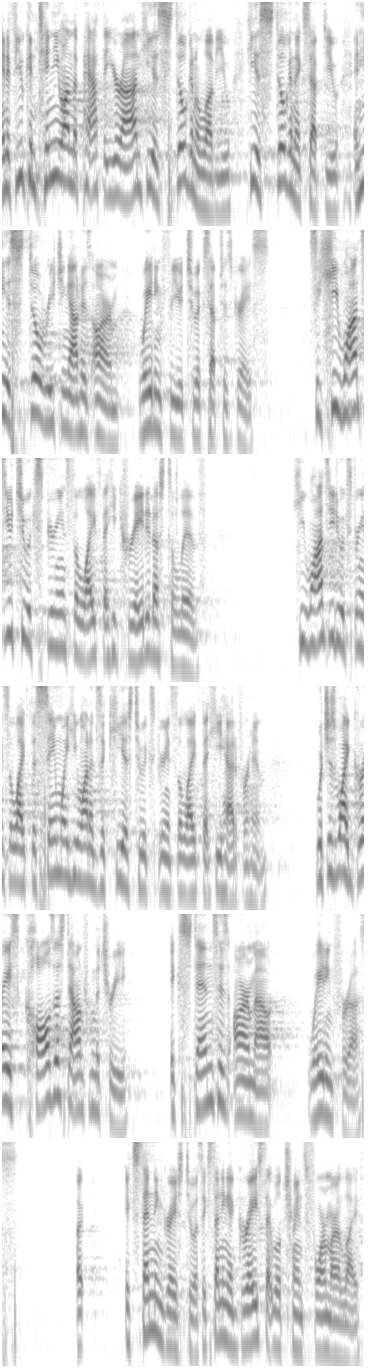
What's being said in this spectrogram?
And if you continue on the path that you're on, He is still going to love you, He is still going to accept you, and He is still reaching out His arm, waiting for you to accept His grace. See, He wants you to experience the life that He created us to live. He wants you to experience the life the same way He wanted Zacchaeus to experience the life that He had for him, which is why grace calls us down from the tree, extends His arm out, waiting for us, uh, extending grace to us, extending a grace that will transform our life.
